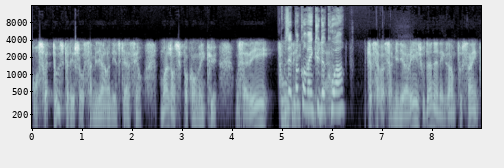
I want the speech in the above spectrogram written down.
on souhaite tous que les choses s'améliorent en éducation. Moi, j'en suis pas convaincu. Vous savez, tous Vous n'êtes pas convaincu de quoi? que ça va s'améliorer. Je vous donne un exemple tout simple.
